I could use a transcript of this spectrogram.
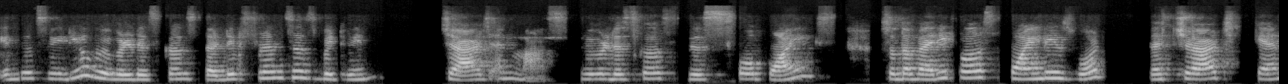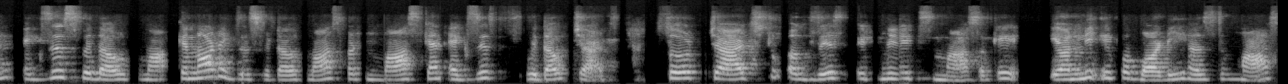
in this video, we will discuss the differences between charge and mass. We will discuss these four points. So the very first point is what? The charge can exist without mass, cannot exist without mass, but mass can exist without charge. So charge to exist, it needs mass, okay? Only if a body has the mass,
